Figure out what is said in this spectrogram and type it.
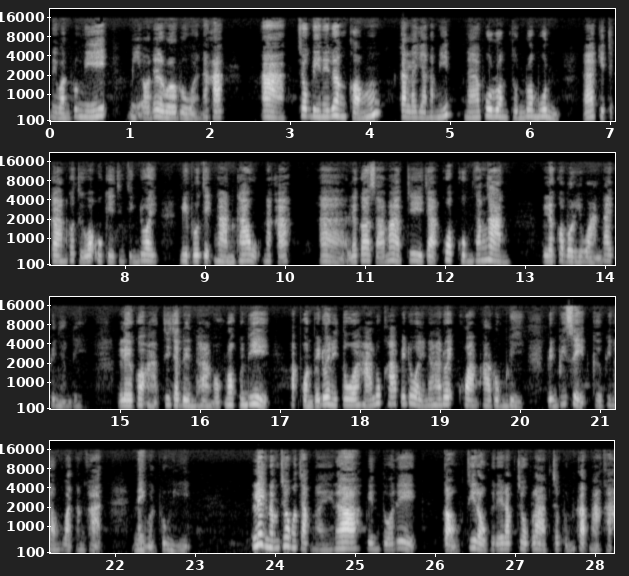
ในวันพรุ่งนี้ มีออเดอร์รัวๆนะคะ อ่าโชคดีในเรื่องของกัลยาณมิตรนะผู้ร่วมทุนร่วมหุ้นนะกิจการก็ถือว่าโอเคจริง ๆ ด้วย มีโปรเจกต์งานเข้านะคะอ่าแล้วก็สามารถที่จะควบคุมทั้งงาน แล้วก็บริวารได้เป็นอย่างดี แล้วก็อาจที่จะเดินทางออกนอกพื้นที่พักผ่อนไปด้วยในตัวหาลูกค้าไปด้วยนะคะด้วยความอารมณ์ดีเป็นพิเศษคือพี่น้องวันอังคารในวันพรุ่งนี้ เลขนำโชคมาจากไหนนะคะเป็นตัวเลขเก่าที่เราเคยได้รับโชคลาภจะผลกลับมาค่ะ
